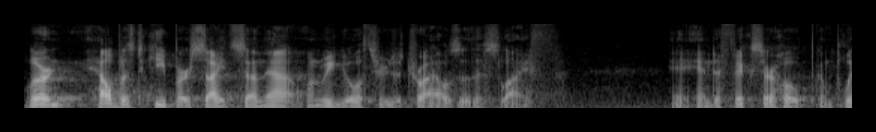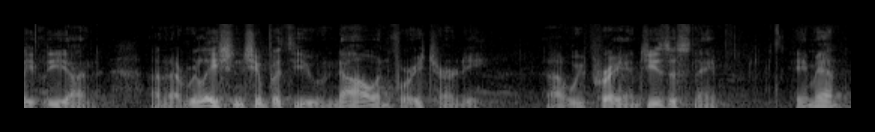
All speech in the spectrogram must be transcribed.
Lord, help us to keep our sights on that when we go through the trials of this life and to fix our hope completely on, on a relationship with you now and for eternity. Uh, we pray in Jesus' name. Amen.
